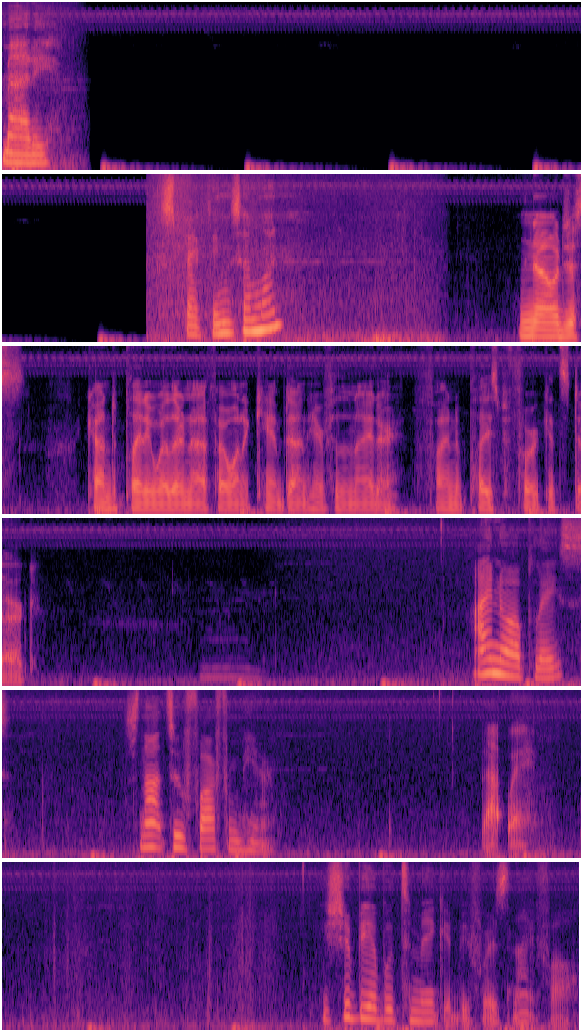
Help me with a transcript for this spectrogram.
Maddie. Expecting someone? No, just contemplating whether or not if I want to camp down here for the night or find a place before it gets dark. I know a place. It's not too far from here. That way. You should be able to make it before it's nightfall.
